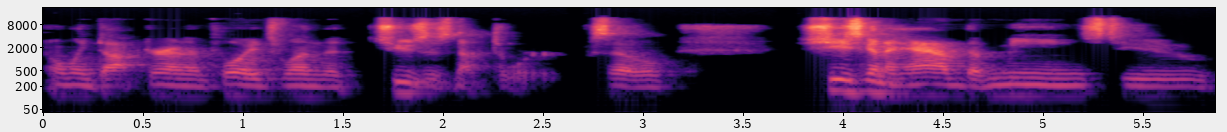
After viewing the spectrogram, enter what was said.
Only doctor unemployed is one that chooses not to work. So she's going to have the means to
